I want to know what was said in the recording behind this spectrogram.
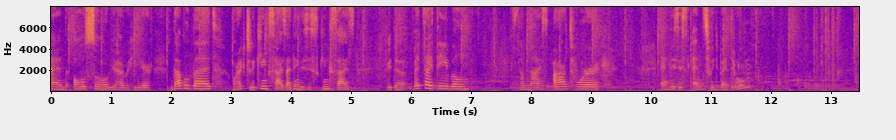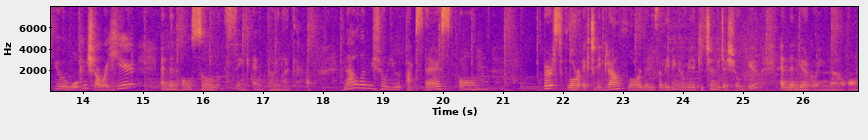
and also you have here double bed or actually king size I think this is king size with a bedside table some nice artwork. And this is ensuite bedroom. You have a walk-in shower here and then also sink and toilet. Now let me show you upstairs on first floor actually ground floor. There is a living room with a kitchen which I showed you. And then we are going now on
